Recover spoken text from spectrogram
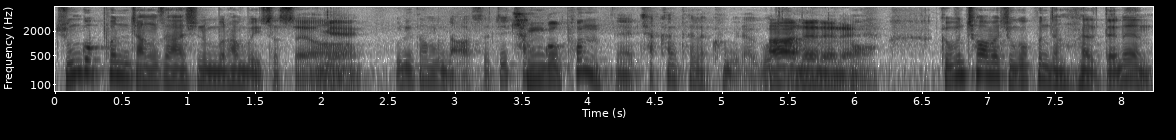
중고폰 장사하시는 분 한 분 있었어요. 예. 우리도 한 번 나왔었지. 착, 중고폰 네, 착한 텔레콤이라고. 아, 네네네. 어. 그분 처음에 중고폰 장사할 때는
